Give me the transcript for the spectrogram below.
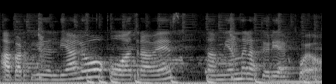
a partir del diálogo o a través también de la teoría del juego.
